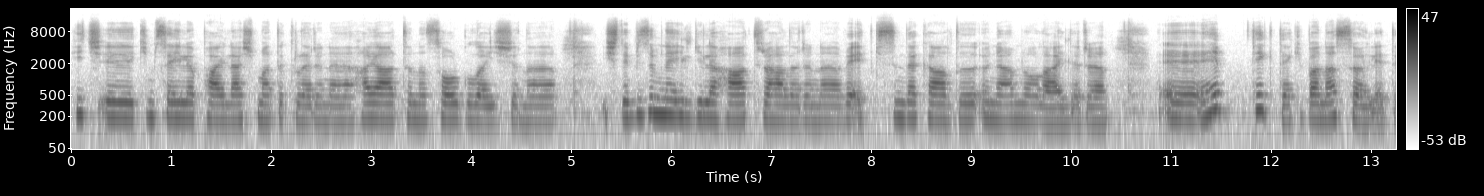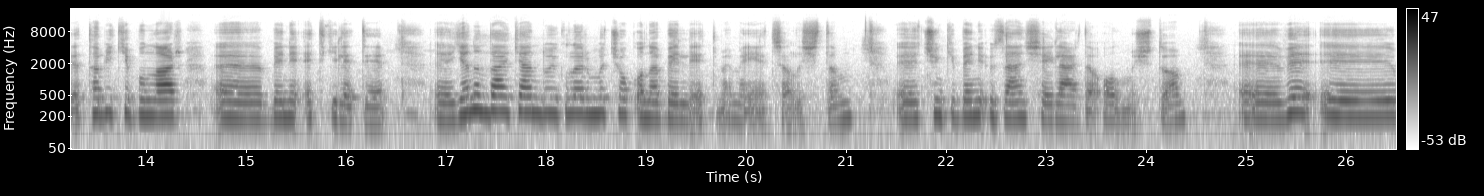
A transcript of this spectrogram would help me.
Hiç e, kimseyle paylaşmadıklarını, hayatını sorgulayışını, işte bizimle ilgili hatıralarını ve etkisinde kaldığı önemli olayları e, hep tek tek bana söyledi. Tabii ki bunlar e, beni etkiledi. E, yanındayken duygularımı çok ona belli etmemeye çalıştım. E, çünkü beni üzen şeyler de olmuştu. Ee, ve e,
